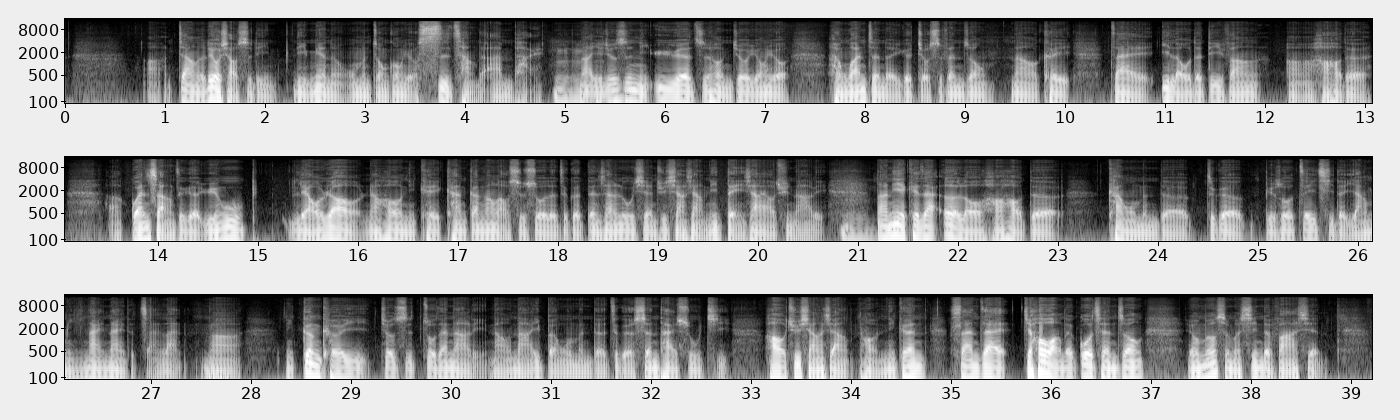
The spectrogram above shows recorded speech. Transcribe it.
啊，这样的六小时里里面呢，我们总共有四场的安排。嗯，那也就是你预约之后，你就拥有很完整的一个九十分钟，那可以在一楼的地方啊，好好的啊观赏这个云雾。缭绕，然后你可以看刚刚老师说的这个登山路线，去想想你等一下要去哪里。嗯，那你也可以在二楼好好的看我们的这个，比如说这一期的杨明奈奈的展览。那你更可以就是坐在那里，然后拿一本我们的这个生态书籍，好好去想想，哦，你跟山在交往的过程中有没有什么新的发现？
